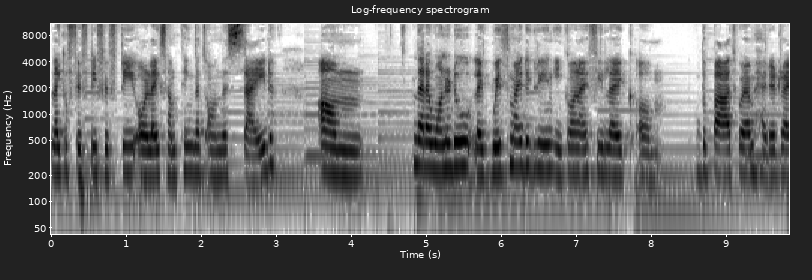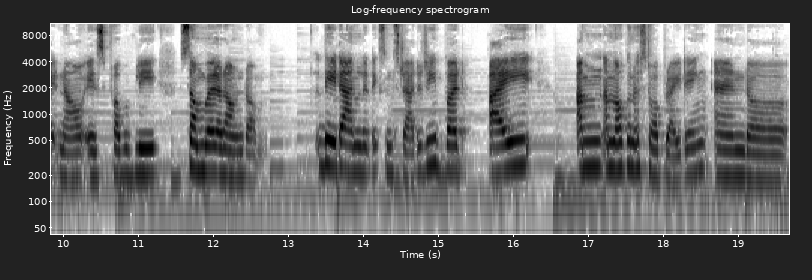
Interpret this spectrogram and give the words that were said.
like a 50-50 or like something that's on the side. Um, that I want to do like with my degree in econ. I feel like um, the path where I'm headed right now is probably somewhere around um, data analytics and strategy, but I I'm I'm not gonna stop writing and uh,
